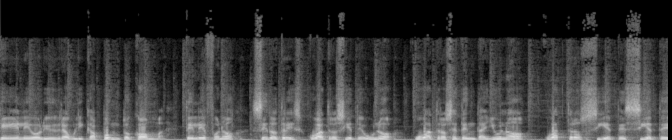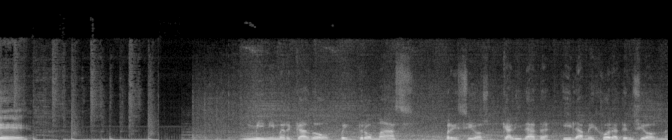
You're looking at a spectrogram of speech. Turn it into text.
www.gloleohidráulica.com. Teléfono 03471 471 477. Mini Mercado Petro Más. Precios, calidad y la mejor atención.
